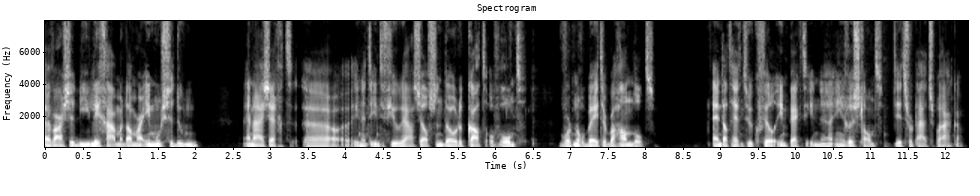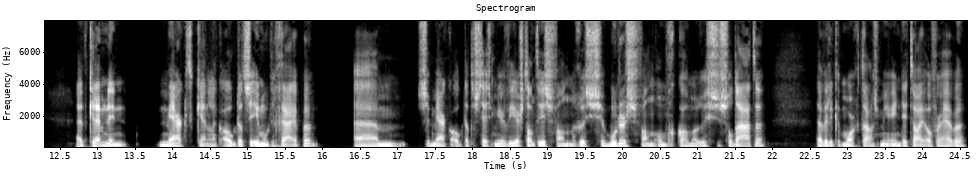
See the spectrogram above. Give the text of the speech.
Uh, waar ze die lichamen dan maar in moesten doen. En hij zegt uh, in het interview: ja, zelfs een dode kat of hond wordt nog beter behandeld. En dat heeft natuurlijk veel impact in, in Rusland, dit soort uitspraken. Het Kremlin merkt kennelijk ook dat ze in moeten grijpen. Um, ze merken ook dat er steeds meer weerstand is van Russische moeders, van omgekomen Russische soldaten. Daar wil ik het morgen trouwens meer in detail over hebben.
